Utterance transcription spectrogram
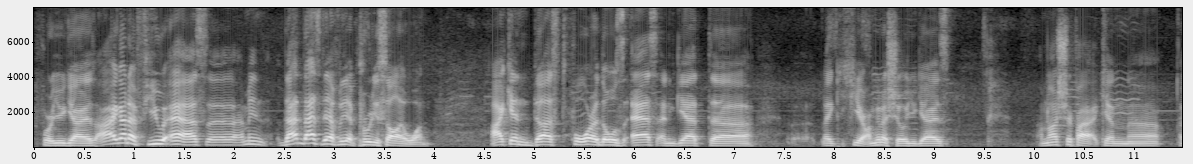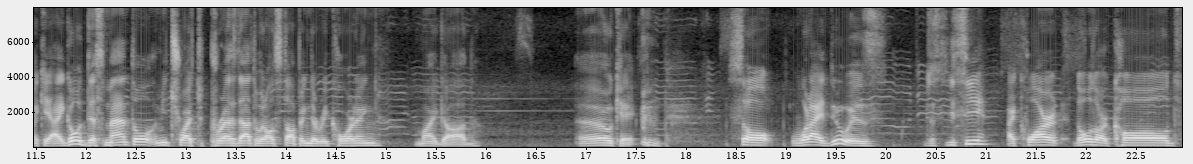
for you guys. I got a few S. Uh, I mean, that that's definitely a pretty solid one. I can dust four of those S and get, uh, like here, I'm gonna show you guys. I'm not sure if I can, uh, okay, I go dismantle. Let me try to press that without stopping the recording. My God. Uh, okay. so what I do is just you see I acquired those are called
